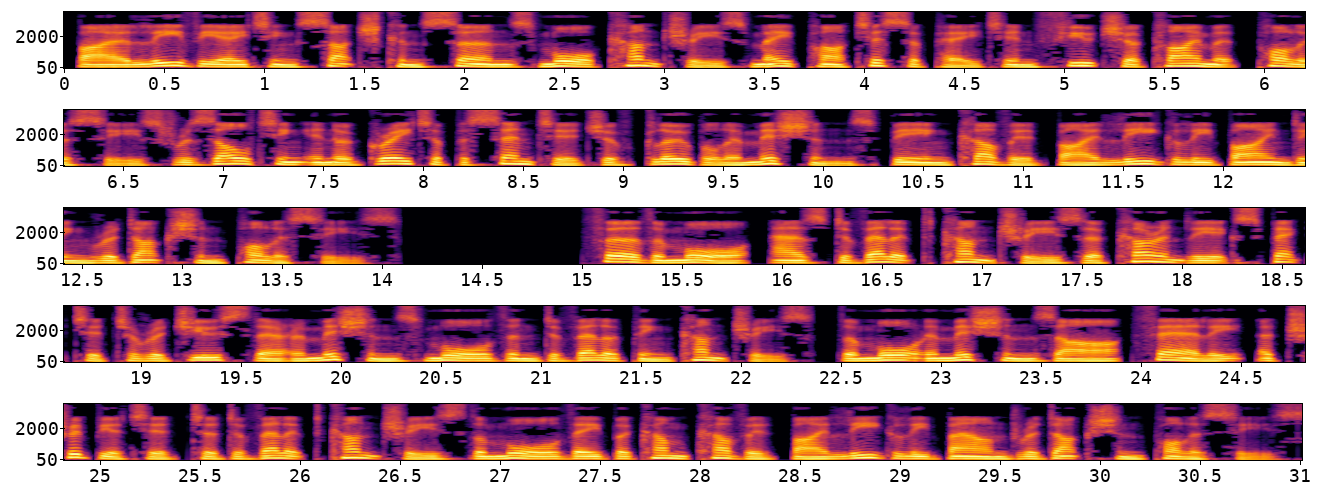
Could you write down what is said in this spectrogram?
By alleviating such concerns more countries may participate in future climate policies resulting in a greater percentage of global emissions being covered by legally binding reduction policies. Furthermore, as developed countries are currently expected to reduce their emissions more than developing countries, the more emissions are fairly attributed to developed countries the more they become covered by legally bound reduction policies.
